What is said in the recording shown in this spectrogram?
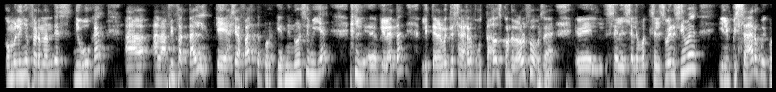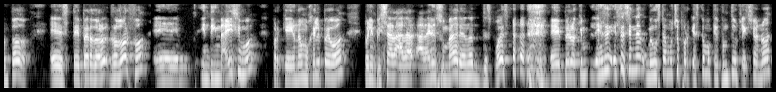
cómo el niño Fernández dibuja a, la fin fatal que hacía falta porque en Sevilla, eh, Violeta literalmente se agarra putados con Rodolfo, o sea, se, le, se, le, sube encima y le empieza a dar, güey, con todo. Este, pero Rodolfo, eh, indignadísimo, porque una mujer le pegó, pues le empieza a, dar en su madre después. eh, pero que esa, escena me gusta mucho porque es como que el punto de inflexión, ¿no?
